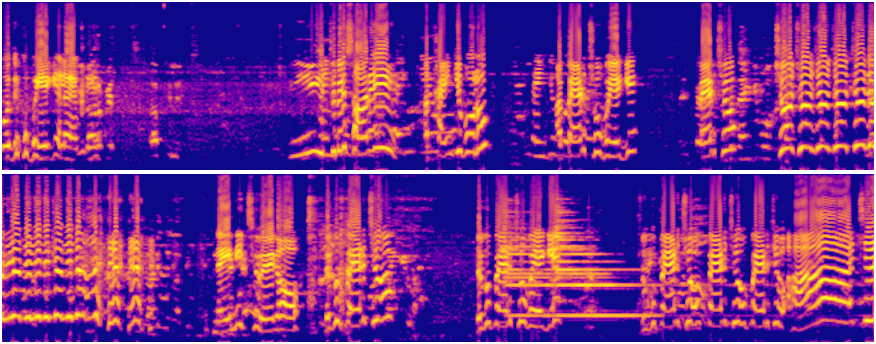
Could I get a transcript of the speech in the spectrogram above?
वो देखो भैया क्या लाया आपके लिए। इतने सारे। थैंक यू बोलो। अब पैर छो भैया के। पैर छो। छो छो छो छो छो जल्दी जल्दी जल्दी जल्दी नहीं नहीं छुएगा वो। देखो पैर छो। देखो पैर छो भैया के। देखो पैर छो पैर छो पैर छो। हाँ अच्छे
